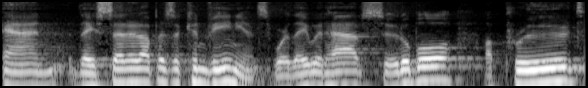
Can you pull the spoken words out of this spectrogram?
and they set it up as a convenience where they would have suitable, approved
